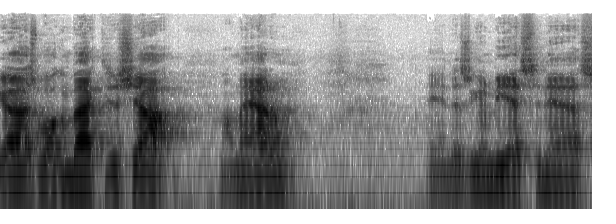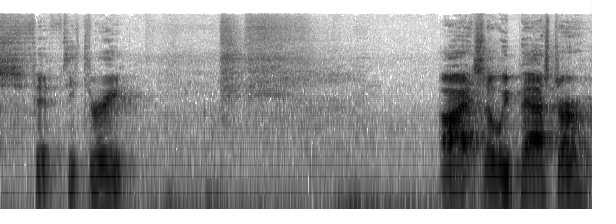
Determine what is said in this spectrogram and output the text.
Guys, welcome back to the shop. I'm Adam and this is going to be SNS 53. Alright, so we passed our,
